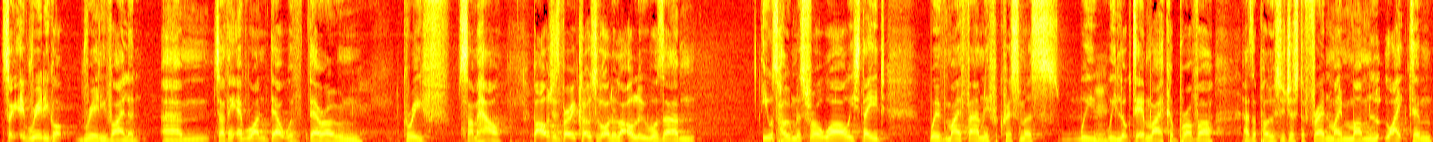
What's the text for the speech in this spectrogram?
So it really got really violent. Um, so I think everyone dealt with their own grief somehow. But I was just very close with Olu. Like Olu was, um, he was homeless for a while. He stayed with my family for Christmas. We we looked at him like a brother as opposed to just a friend. My mum liked him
